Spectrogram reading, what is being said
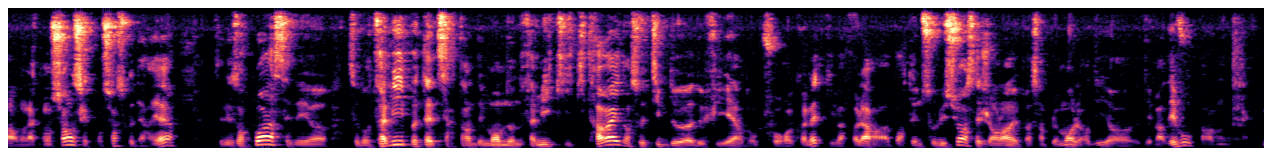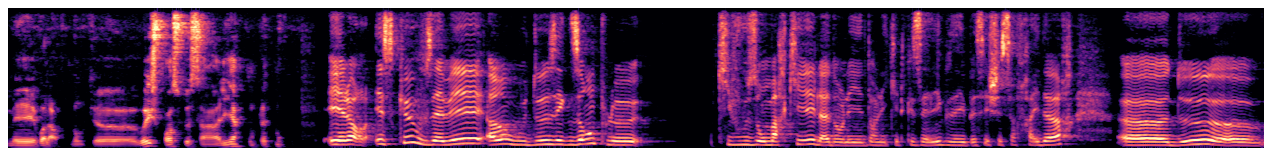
on a conscience, j'ai conscience que derrière, c'est des emplois, c'est des, euh, c'est notre famille, peut-être certains des membres de notre famille qui, qui travaillent dans ce type de, de filière. Donc, il faut reconnaître qu'il va falloir apporter une solution à ces gens-là et pas simplement leur dire euh, démerdez-vous. Mais voilà. Donc, euh, oui, je pense que ça a un lien complètement. Et alors, est-ce que vous avez un ou deux exemples qui vous ont marqué là dans les dans les quelques années que vous avez passé chez Surfrider? Euh, de euh,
